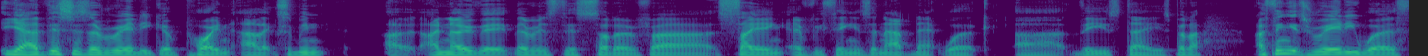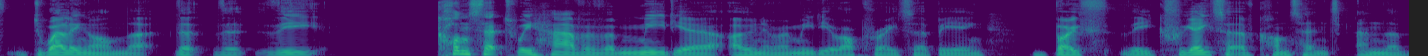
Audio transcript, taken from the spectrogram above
Yeah, this is a really good point, Alex. I mean, I, I know that there is this sort of uh, saying everything is an ad network uh, these days, but I, I think it's really worth dwelling on that that the the concept we have of a media owner, a media operator being both the creator of content and the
